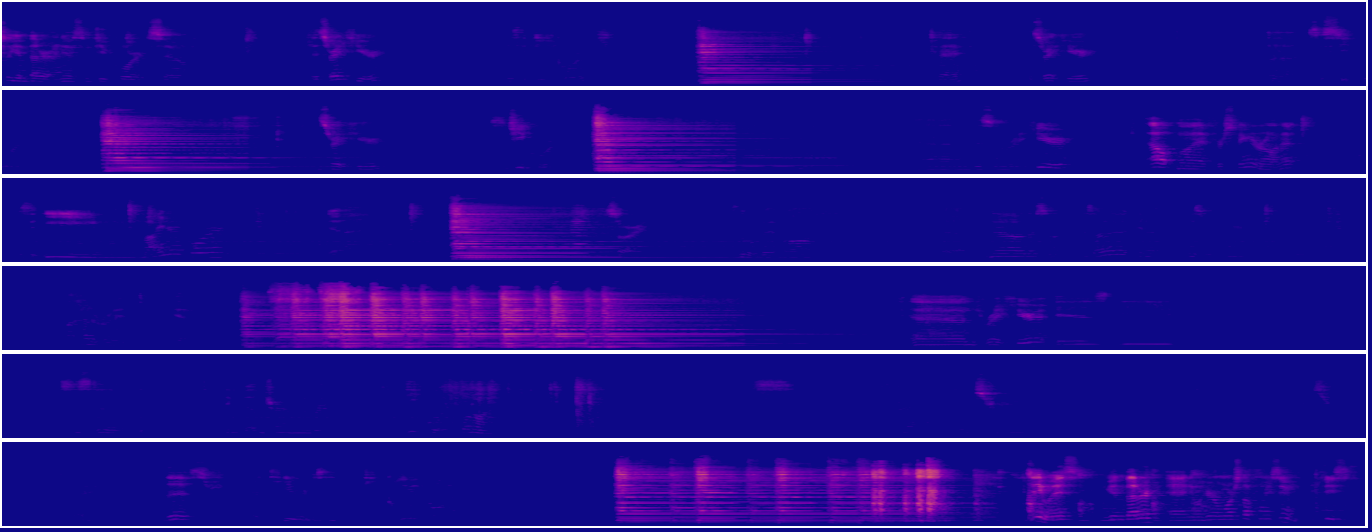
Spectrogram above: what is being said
actually getting better. I know some few chords, so this right here is the E chord. Okay, this right here uh, is the C chord. This right here is the G chord. And this one right here, without my first finger on it, is the E Son. more stuff from me soon. Peace.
